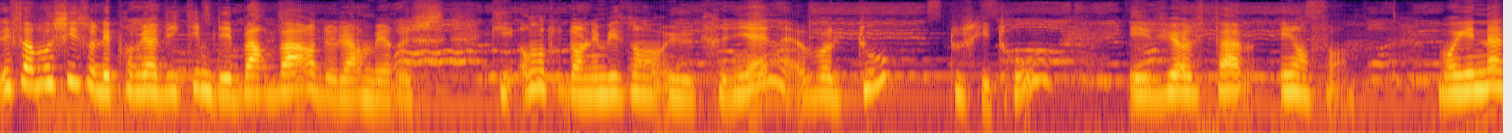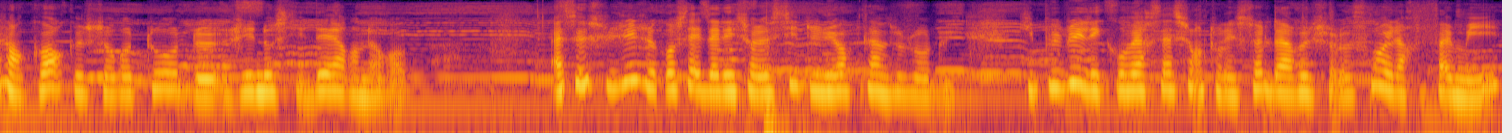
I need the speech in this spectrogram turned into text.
Les femmes aussi sont les premières victimes des barbares de l'armée russe qui entrent dans les maisons ukrainiennes, volent tout, tout ce qu'ils trouvent, et violent femmes et enfants. Moyen Âge encore que ce retour de génocidaire en Europe. À ce sujet, je conseille d'aller sur le site du New York Times aujourd'hui, qui publie les conversations entre les soldats russes sur le front et leurs familles,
